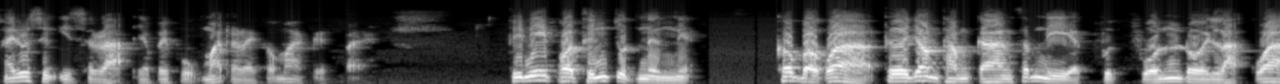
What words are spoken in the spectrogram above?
ให้รู้สึกอิสระอย่าไปผูกมัดอะไรเขามากเกินไป ทีนี้พอถึงจุดหนึ่งเนี่ย เขาบอกว่าเธอย่อมทำการสำเนียกฝึกฝนโดยหลักว่า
